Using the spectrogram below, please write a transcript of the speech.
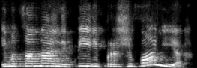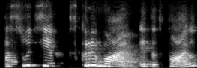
эмоциональные перепроживания, по сути, скрываем этот файл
